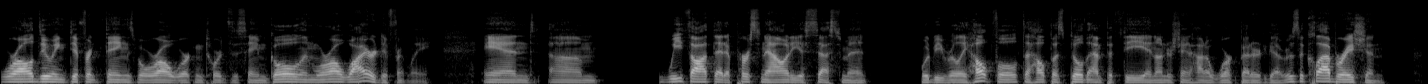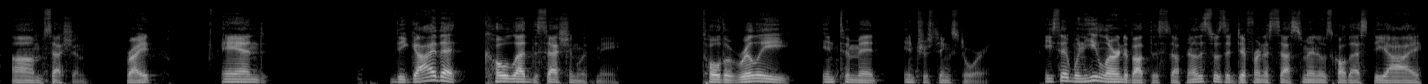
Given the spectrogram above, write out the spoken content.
we're all doing different things, but we're all working towards the same goal and we're all wired differently. And um, we thought that a personality assessment would be really helpful to help us build empathy and understand how to work better together. It was a collaboration um, session, right? And the guy that co led the session with me told a really intimate, interesting story. He said when he learned about this stuff, now this was a different assessment. It was called SDI.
